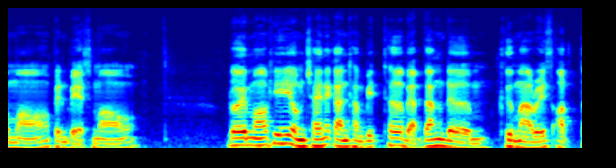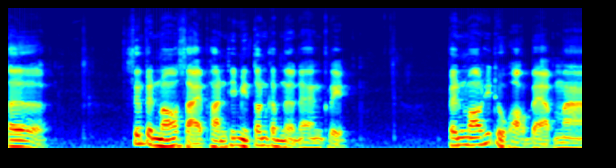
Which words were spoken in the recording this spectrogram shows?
ลมอลเป็นเบสมอล โดยมอลต์ที่นิยมใช้ในการทำบิ t เ e อร์แบบดั้งเดิม คือ Maris Otter ซึ่งเป็นมอลต์สายพันธุ์ที่มีต้นกำเนิดในอังกฤษ เป็นมอลต์ที่ถูกออกแบบมา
